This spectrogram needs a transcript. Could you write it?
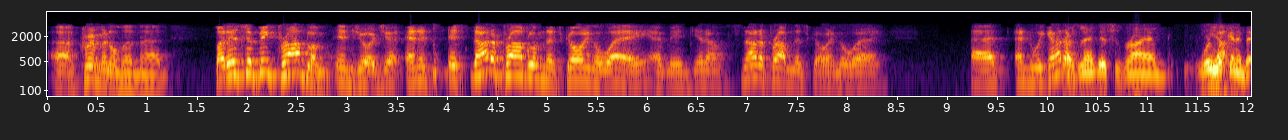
uh, criminal than that. But it's a big problem in Georgia, and it's it's not a problem that's going away. I mean, you know, it's not a problem that's going away. And and we got President, this is Ryan. We're yeah. looking into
